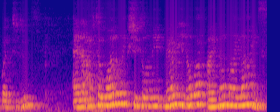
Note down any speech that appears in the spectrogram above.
what to do. And after one week, she told me, Mary, you know what? I know my lines.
